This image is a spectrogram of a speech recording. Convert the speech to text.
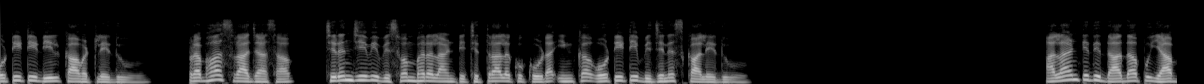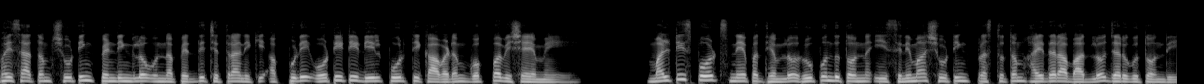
ఓటీటీ డీల్ కావట్లేదు. ప్రభాస్ రాజాసాబ్ చిరంజీవి విశ్వంభర లాంటి చిత్రాలకు కూడా ఇంకా ఓటీటీ బిజినెస్ కాలేదు. అలాంటిది దాదాపు యాభై శాతం షూటింగ్ పెండింగ్లో ఉన్న పెద్ది చిత్రానికి అప్పుడే ఓటీటీ డీల్ పూర్తి కావడం గొప్ప విషయమే. మల్టీస్పోర్ట్స్ నేపథ్యంలో రూపొందుతోన్న ఈ సినిమా షూటింగ్ ప్రస్తుతం హైదరాబాద్లో జరుగుతోంది.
